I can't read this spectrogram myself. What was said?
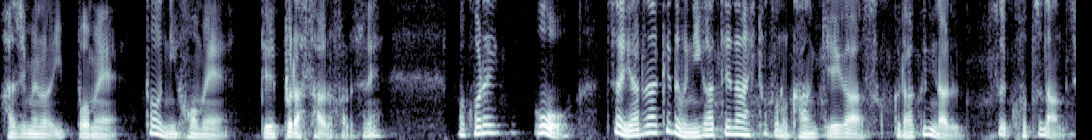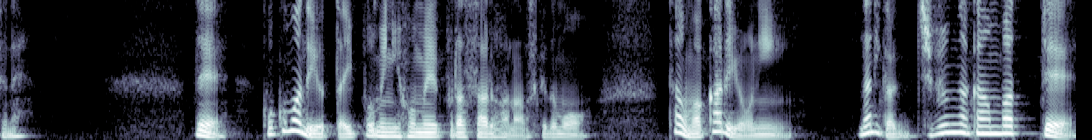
初めの一歩目と二歩目でプラスアルファですね。まあこれを実はやるだけでも苦手な人との関係がすごく楽になる。そういうコツなんですよね。でここまで言った一歩目二歩目プラスアルファなんですけども多分分かるように何か自分が頑張って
